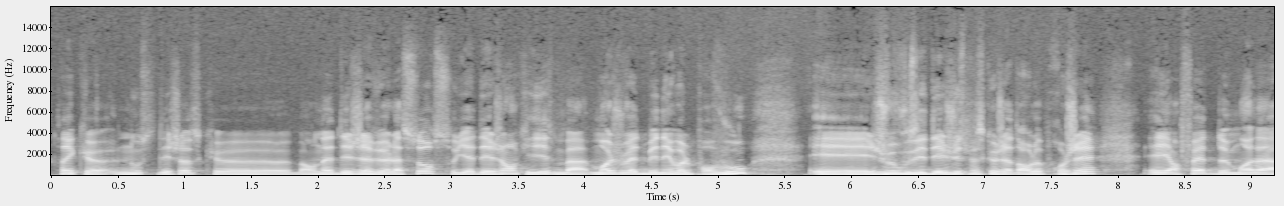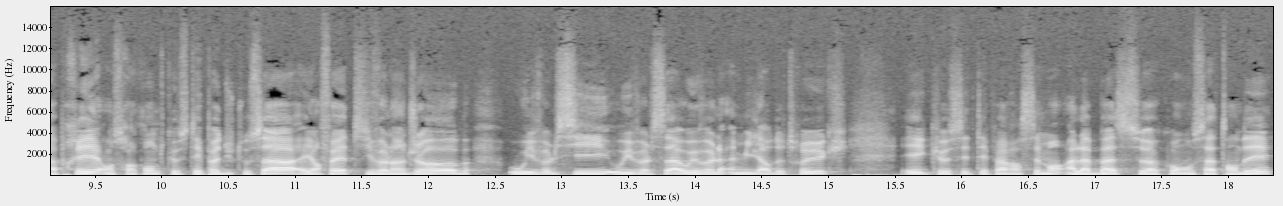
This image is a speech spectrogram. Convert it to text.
C'est vrai que nous c'est des choses que bah, on a déjà vu à la source où il y a des gens qui disent bah moi je veux être bénévole pour vous et je veux vous aider juste parce que j'adore le projet et en fait deux mois après on se rend compte que c'était pas du tout ça et en fait ils veulent un job ou ils veulent ci ou ils veulent ça ou ils veulent un milliard de trucs et que c'était pas forcément à la base ce à quoi on s'attendait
